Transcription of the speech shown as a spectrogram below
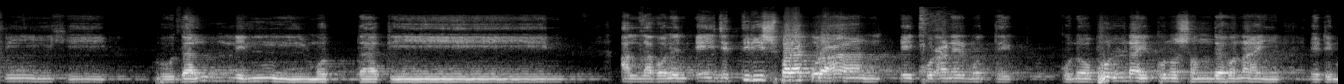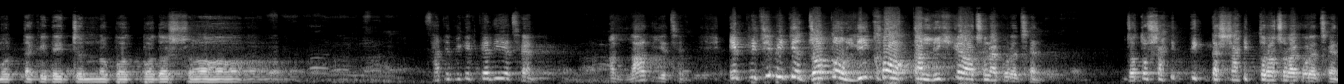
ফীহি হুদাল লিল মুত্তাকিন আল্লাহ বলেন, এই যে তিরিশ পারা কোরআন, এই কোরআনের মধ্যে কোনো ভুল নাই, কোনো সন্দেহ নাই, এটি মোত্তাকিদের জন্য পথ প্রদর্শন। সার্টিফিকেট কে দিয়েছেন? আল্লাহ দিয়েছেন। এই পৃথিবীতে যত লিখক তার লিখিকা রচনা করেছেন, যত সাহিত্যিক তার সাহিত্য রচনা করেছেন,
